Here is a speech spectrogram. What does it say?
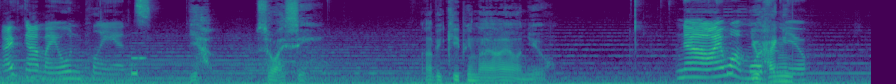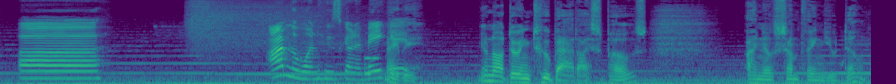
Hmm. I've got my own plans. Yeah, so I see. I'll be keeping my eye on you. No, I want more from hanging- you. Uh, I'm the one who's gonna make Maybe. it. You're not doing too bad, I suppose. I know something you don't,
